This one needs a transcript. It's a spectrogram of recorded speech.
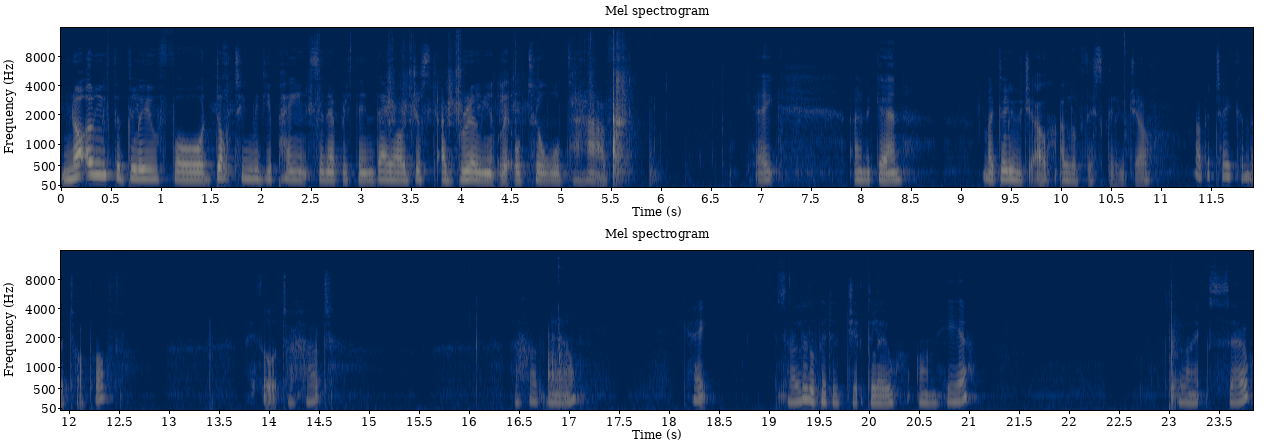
Not only for glue, for dotting with your paints and everything, they are just a brilliant little tool to have. Okay, and again, my glue gel. I love this glue gel. Have I taken the top off? I thought I had. I have now. Okay, so a little bit of glue on here, like so.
